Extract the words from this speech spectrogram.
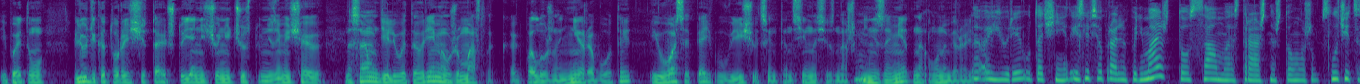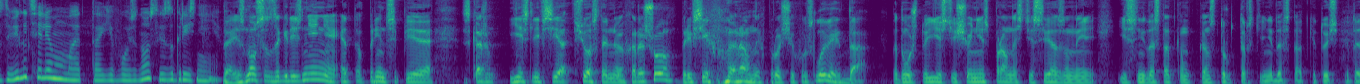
И поэтому люди, которые считают, что я ничего не чувствую, не замечаю, на самом деле в это время уже масло, как положено, не работает, и у вас опять увеличивается интенсивность изнашивания. И незаметно он умирает. Э, Юрий, уточни, если все правильно понимаешь, то самое страшное, что может случиться с двигателем, это его износ и загрязнение. Да, износ и загрязнение, это, в принципе, скажем, если все, все остальное хорошо, при всех равных прочих условиях, да, Потому что есть еще неисправности, связанные и с недостатком конструкторские недостатки. То есть это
